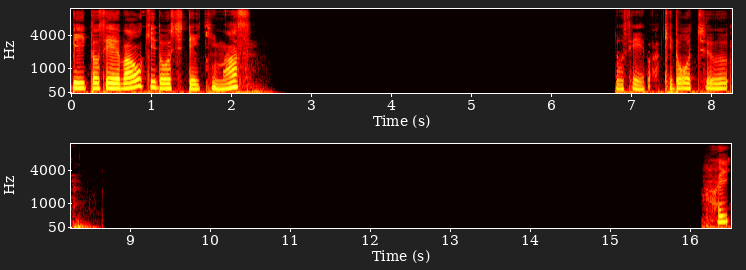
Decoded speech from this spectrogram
ビートセーバーを起動していきます。ドセーバー起動中。はい。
